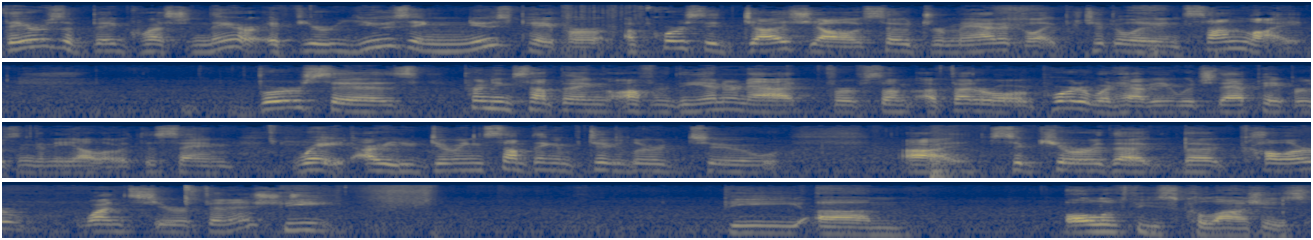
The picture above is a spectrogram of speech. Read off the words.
there's a big question there. If you're using newspaper, of course it does yellow so dramatically, particularly in sunlight, versus printing something off of the internet for some a federal reporter, what have you, which that paper isn't going to yellow at the same rate. Are you doing something in particular to uh, secure the, the color once you're finished? The the um, all of these collages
